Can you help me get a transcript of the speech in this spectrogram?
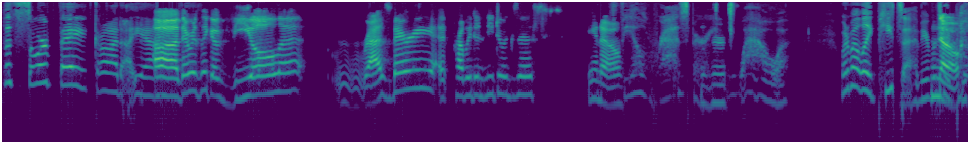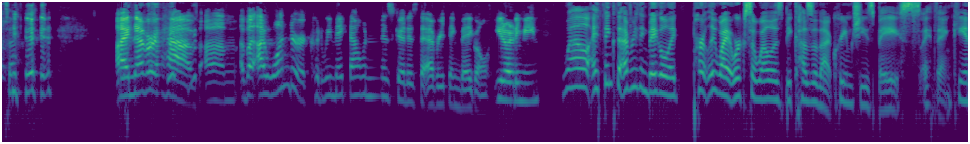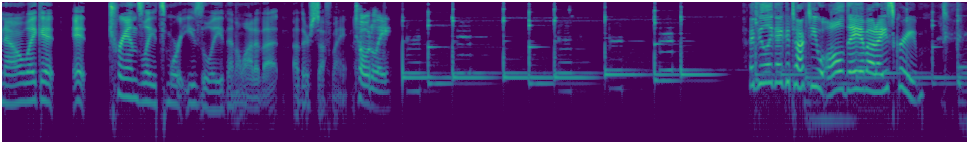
The sorbet. God yeah. Uh there was like a veal raspberry. It probably didn't need to exist you know. Veal raspberry. Mm-hmm. Wow. What about like pizza? Have you ever no. tried pizza? I never have. Um, but I wonder, could we make that one as good as the everything bagel? You know what I mean? Well, I think the everything bagel, like partly why it works so well is because of that cream cheese base. I think you know, like it it translates more easily than a lot of that other stuff might. Totally. I feel like I could talk to you all day about ice cream.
